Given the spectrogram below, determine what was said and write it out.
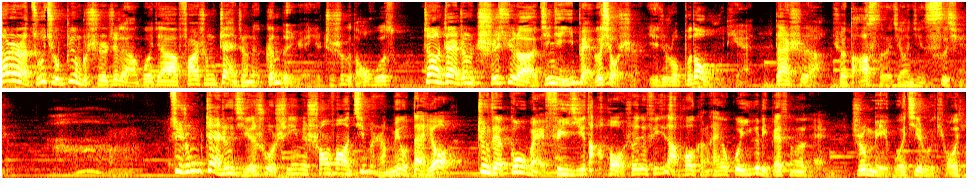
当然了，足球并不是这两个国家发生战争的根本原因，只是个导火索。这场战争持续了仅仅一百个小时，也就是说不到五天，但是啊，却打死了将近四千人。啊，嗯，最终战争结束是因为双方基本上没有弹药了，正在购买飞机大炮，说这飞机大炮可能还要过一个礼拜才能来，只有美国介入调停。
